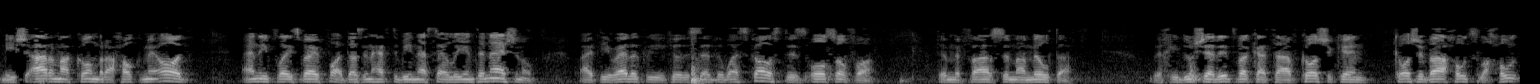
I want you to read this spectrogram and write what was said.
nishar makom rachok meod. Any place very far. It doesn't have to be necessarily international. Right? Theoretically, you could have said the West Coast is also far. The mefarsim amilta. וחידוש הריטווה כתב, כל שכן, כל שבא חוץ לחוץ,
